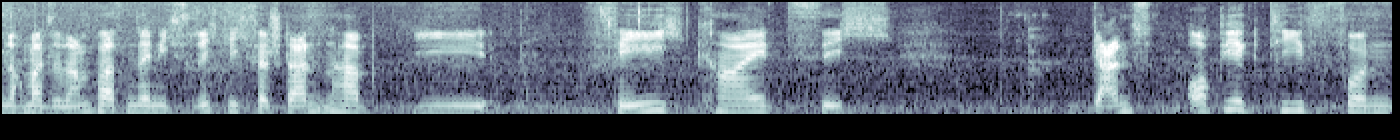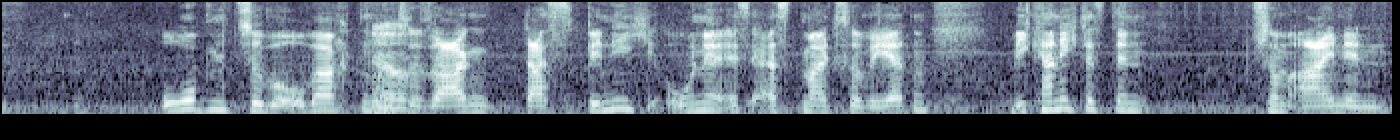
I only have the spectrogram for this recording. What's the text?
nochmal zusammenfassen, wenn ich es richtig verstanden habe, die Fähigkeit, sich ganz objektiv von oben zu beobachten ja. und zu sagen, das bin ich, ohne es erstmal zu werten. Wie kann ich das denn zum einen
